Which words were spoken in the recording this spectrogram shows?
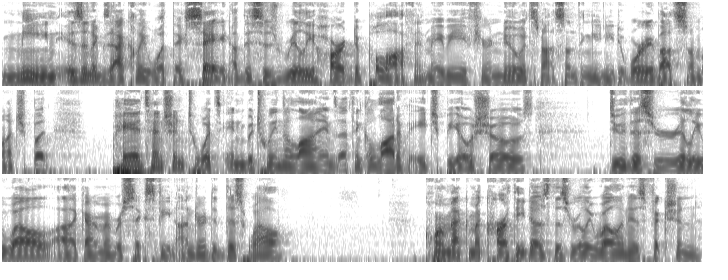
mean isn't exactly what they say. Now, this is really hard to pull off, and maybe if you're new, it's not something you need to worry about so much, but pay attention to what's in between the lines. I think a lot of HBO shows do this really well. Uh, like I remember Six Feet Under did this well. Cormac McCarthy does this really well in his fiction.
